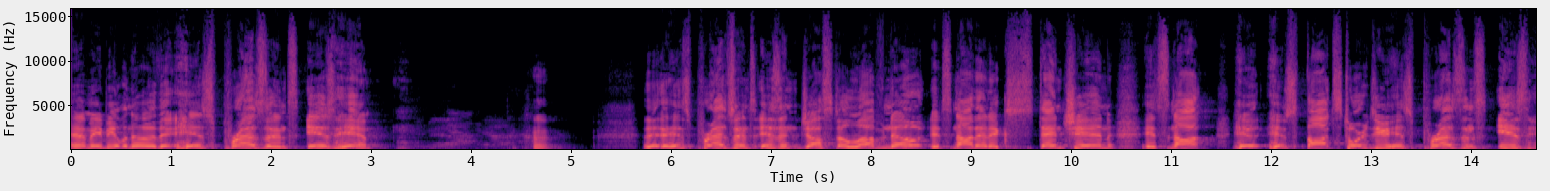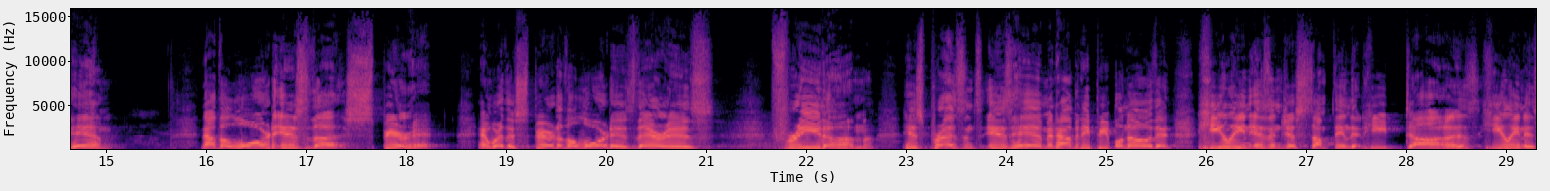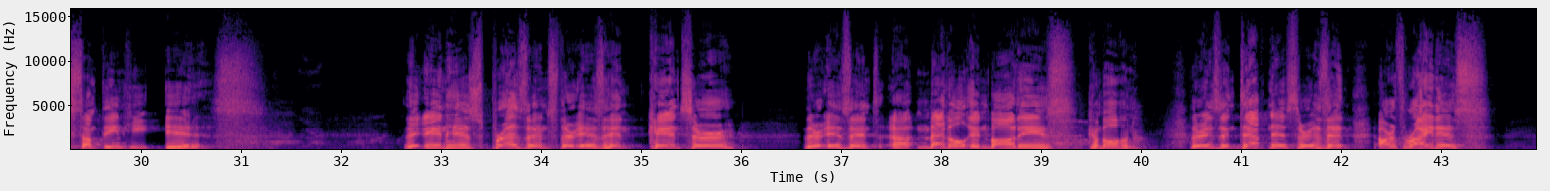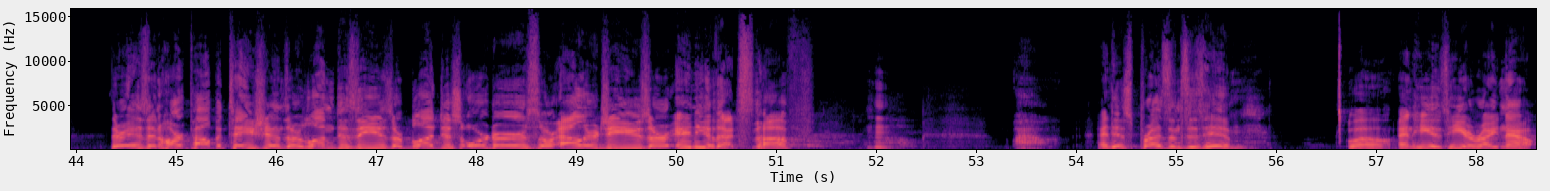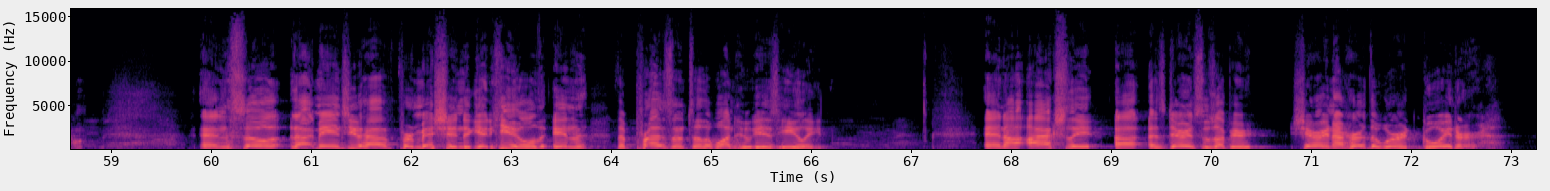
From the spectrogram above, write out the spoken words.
How many people know that His presence is Him? His presence isn't just a love note. It's not an extension. It's not his, his, thoughts towards you. His presence is Him. Now, the Lord is the Spirit. And where the Spirit of the Lord is, there is freedom. His presence is Him. And how many people know that healing isn't just something that He does, healing is something He is? That in His presence, there isn't cancer, there isn't uh, metal in bodies. Come on. There isn't deafness, there isn't arthritis. There isn't heart palpitations or lung disease or blood disorders or allergies or any of that stuff. Wow. And his presence is him. Well, and he is here right now. And so that means you have permission to get healed in the presence of the one who is healing. And I, I actually, uh, as Darius was up here sharing, I heard the word goiter.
